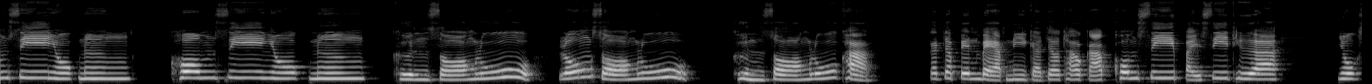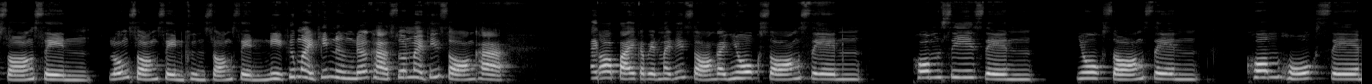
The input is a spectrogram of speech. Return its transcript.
มสี่โยกหนึ่งคมสี่โยกหนึ่งขึ้นสองรูลงสองรูขึ้นสองรูค่ะ ก็จะเป็นแบบนี้ก็จะเท่ากับคมสี่ไปสี่เทือ ยกสองเซนลงสองเซนขึ้นสองเซนนี่คือไม้ที่หนึ่งเด้อค่ะ ส่วนไม้ที่สองค่ะ ต่อไปก็เป็นไม้ที่สองก็โยกสองเซนคมสี่เซนโยกสองเซนคมหกเซน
